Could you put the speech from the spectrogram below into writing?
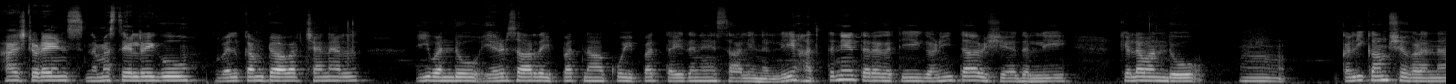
ಹಾಯ್ ಸ್ಟೂಡೆಂಟ್ಸ್ ನಮಸ್ತೆ ಎಲ್ರಿಗೂ. ವೆಲ್ಕಮ್ ಟು ಅವರ್ ಚಾನಲ್ ಈ ಒಂದು ಎರಡು ಸಾವಿರದ ಇಪ್ಪತ್ತ್ನಾಲ್ಕು ಇಪ್ಪತ್ತೈದನೇ ಸಾಲಿನಲ್ಲಿ ಹತ್ತನೇ ತರಗತಿ ಗಣಿತ ವಿಷಯದಲ್ಲಿ ಕೆಲವೊಂದು ಕಲಿಕಾಂಶಗಳನ್ನು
